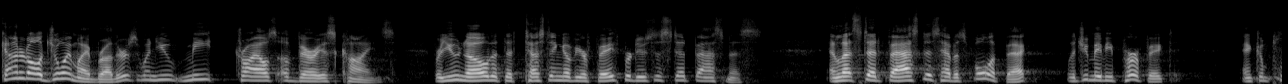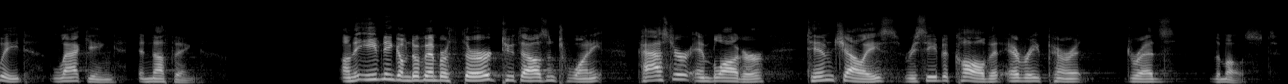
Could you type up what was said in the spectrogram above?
Count it all joy, my brothers, when you meet trials of various kinds. For you know that the testing of your faith produces steadfastness. And let steadfastness have its full effect, that you may be perfect and complete, lacking in nothing. On the evening of November 3rd, 2020, pastor and blogger Tim Challies received a call that every parent dreads the most.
